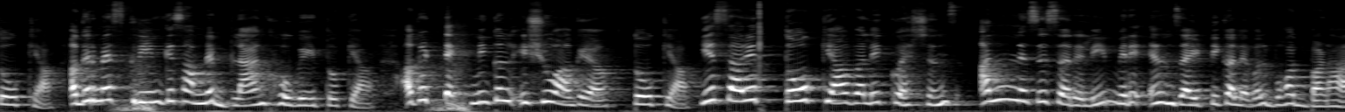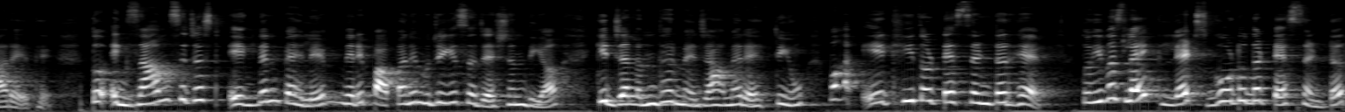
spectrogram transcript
तो क्या? अगर मैं स्क्रीन के सामने ब्लैंक हो गई तो क्या? अगर टेक्निकल इशू आ गया तो क्या? ये सारे तो क्या वाले क्वेश्चन अननेसेसरीली मेरे एंजाइटी का लेवल बहुत बढ़ा रहे थे। तो एग्ज़ाम से जस्ट एक दिन पहले मेरे पापा ने मुझे ये सजेशन दिया कि जलंधर में जहाँ मैं रहती हूँ, वहाँ एक ही तो टेस्ट सेंटर है। तो he was like let's go to the test centre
